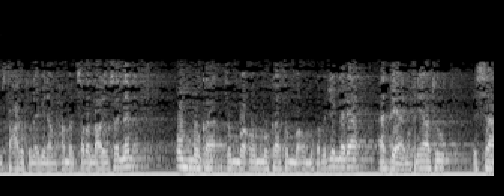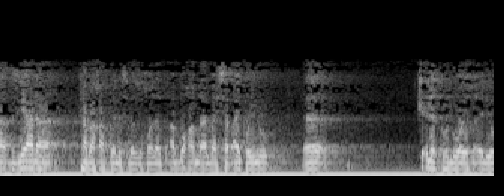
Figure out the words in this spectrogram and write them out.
ምስተሓተቱ ነቢና ሙሓመድ صለ ላه ለ ሰለም እሙካ ማ እሙካ ማ እሙካ መጀመርያ ኣደያ ምኽንያቱ እሳ ብዝያዳ ካባኻ ትደሊ ስለ ዝኾነት ኣቦኻ ምናልባሽ ሰብኣይ ኮይኑ ክእለት ክህልዎ ይኽእል እዩ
